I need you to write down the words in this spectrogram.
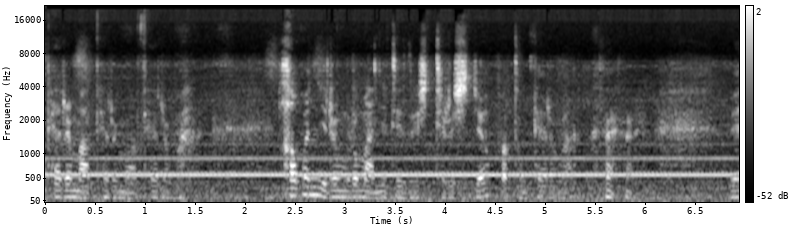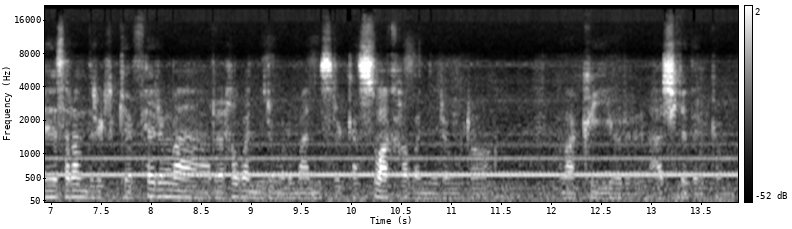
페르마, 페르마, 페르마 학원 이름으로 많이 들으시, 들으시죠? 보통 페르마. 왜 사람들이 그렇게 페르마를 학원 이름으로 많이 쓸까? 수학 학원 이름으로 아마 그 이유를 아시게 될 겁니다.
